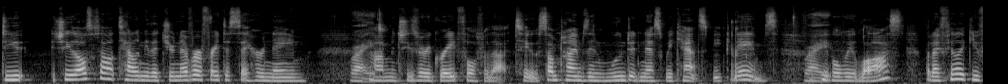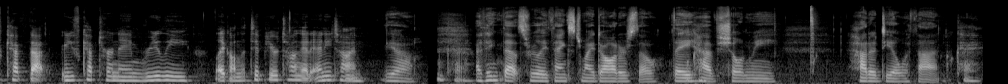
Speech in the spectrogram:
do you? she's also telling me that you're never afraid to say her name. Right. Um, and she's very grateful for that too. Sometimes in woundedness we can't speak names Right. of people we lost, but I feel like you've kept that you've kept her name really like on the tip of your tongue at any time. Yeah. Okay. I think that's really thanks to my daughters, though. They have shown me how to deal with that. Okay.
